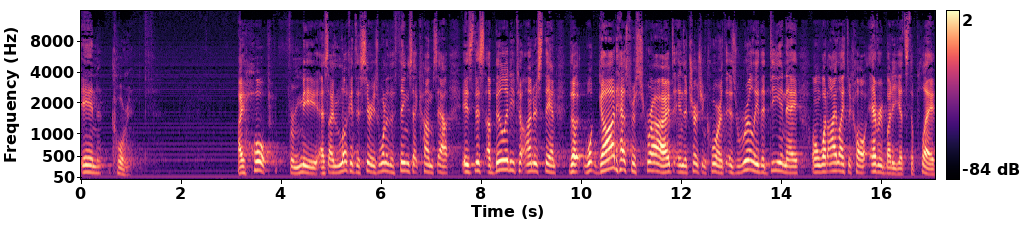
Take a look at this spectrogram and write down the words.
in Corinth. I hope for me as I look at this series, one of the things that comes out is this ability to understand that what God has prescribed in the church in Corinth is really the DNA on what I like to call everybody gets to play,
